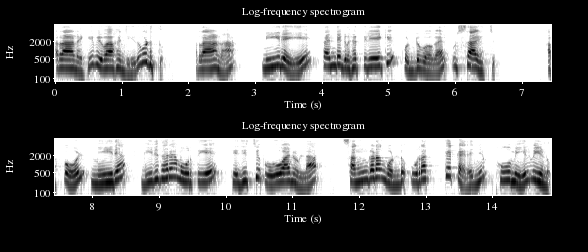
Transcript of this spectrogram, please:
റാണയ്ക്ക് വിവാഹം ചെയ്തു കൊടുത്തു. റാണ മീരയെ തന്റെ ഗൃഹത്തിലേക്ക് കൊണ്ടുപോകാൻ ഉത്സാഹിച്ചു. അപ്പോൾ മീര ഗിരിധരമൂർത്തിയെ ത്യജിച്ചു പോകുവാനുള്ള സങ്കടം കൊണ്ട് ഉറക്കെ കരഞ്ഞു ഭൂമിയിൽ വീണു.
